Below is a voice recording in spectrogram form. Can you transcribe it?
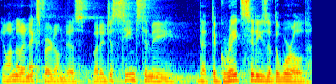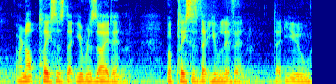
you know, I'm not an expert on this, but it just seems to me that the great cities of the world are not places that you reside in, but places that you live in, that you,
